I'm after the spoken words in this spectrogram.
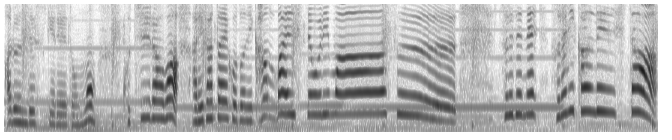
あるんですけれどもこちらはありがたいことに完売しております。それでねそれに関連した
